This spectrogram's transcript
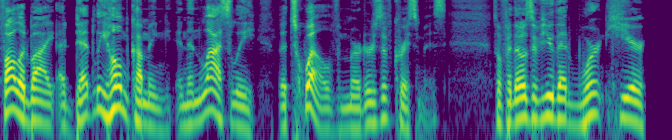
followed by A Deadly Homecoming, and then lastly, The 12 Murders of Christmas. So, for those of you that weren't here,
